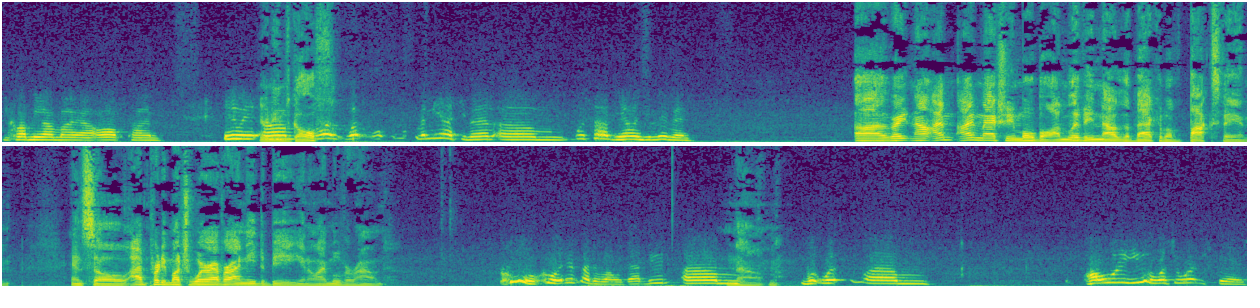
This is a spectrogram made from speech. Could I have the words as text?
You caught me on my uh, off time. Anyway, Your um, name's Golf? Dwight, what, what, let me ask you, man. Um, what side of the island you live in? Uh, right now, I'm I'm actually mobile. I'm living out of the back of a box van, and so I'm pretty much wherever I need to be. You know, I move around. Cool, cool. There's nothing wrong with that, dude. Um, No. What, what, um, how old are you? What's your work experience?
